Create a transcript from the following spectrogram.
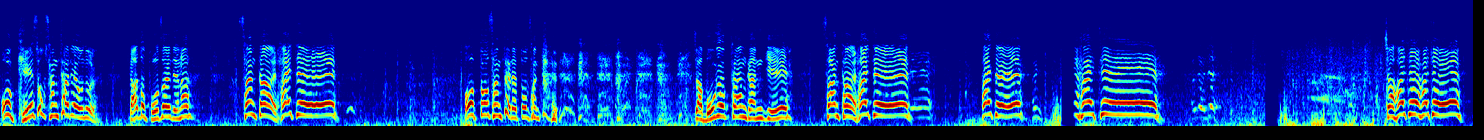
오, 계속 상탈이야, 오늘. 나도 벗어야 되나? 상탈, 화이팅! 어, 또 상탈이야, 또 상탈. 자, 목욕탕 가는 길. 상탈, 화이팅! 화이팅! 화이팅! 자, 화이팅, 화이팅!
